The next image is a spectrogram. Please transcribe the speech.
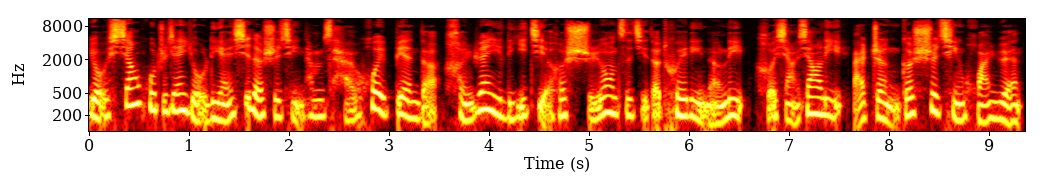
有相互之间有联系的事情，他们才会变得很愿意理解和使用自己的推理能力和想象力，把整个事情还原。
